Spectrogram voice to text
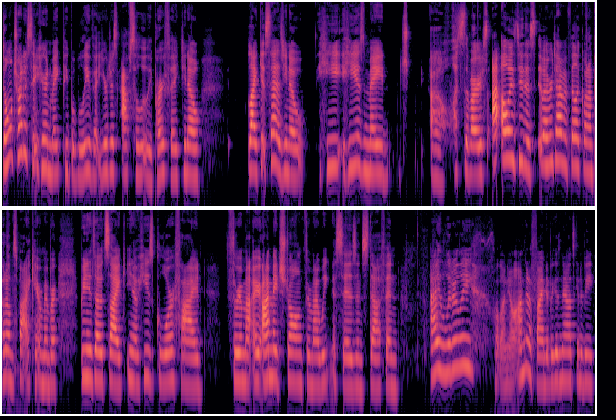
don't try to sit here and make people believe that you're just absolutely perfect. You know, like it says, you know, he he is made oh, what's the verse? I always do this. Every time I feel like when I'm put on the spot, I can't remember. But so it's like, you know, he's glorified through my I'm made strong through my weaknesses and stuff and I literally hold on y'all. I'm going to find it because now it's going to be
